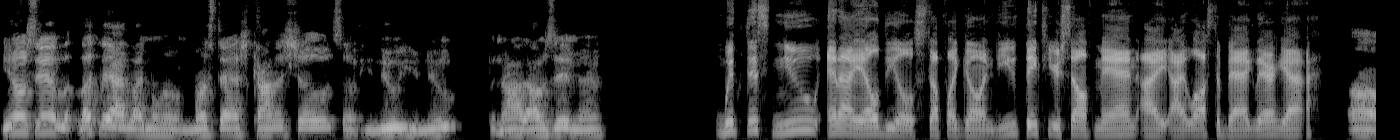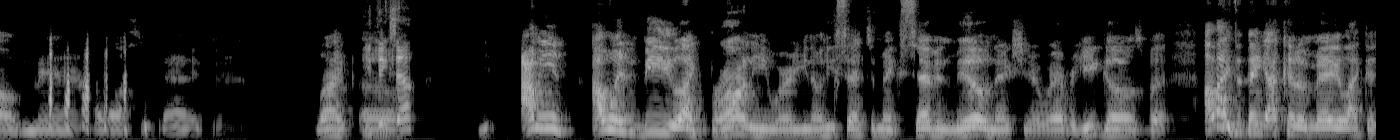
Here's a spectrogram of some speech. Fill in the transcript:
You know what I'm saying? L- luckily, I had like my little mustache kind of showed, so if you knew, you knew. But nah, that was it, man. With this new NIL deal stuff like going, do you think to yourself, man, I I lost a bag there? Yeah. Oh man, I lost a bag, man. Like you uh, think so? I mean, I wouldn't be like Bronny, where you know he's set to make seven mil next year wherever he goes. But I like to think I could have made like a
